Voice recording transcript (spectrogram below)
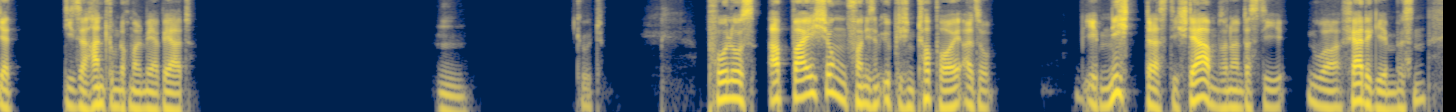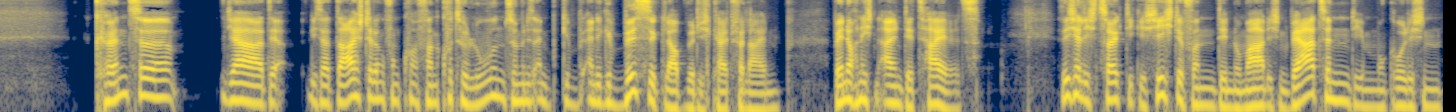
ja diese Handlung noch mal mehr Wert. Mhm. Gut. Polos Abweichung von diesem üblichen Topoi, also eben nicht, dass die sterben, sondern dass die nur Pferde geben müssen, könnte ja der, dieser Darstellung von, von Cthulhu zumindest ein, eine gewisse Glaubwürdigkeit verleihen, wenn auch nicht in allen Details. Sicherlich zeugt die Geschichte von den nomadischen Werten, die im mongolischen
